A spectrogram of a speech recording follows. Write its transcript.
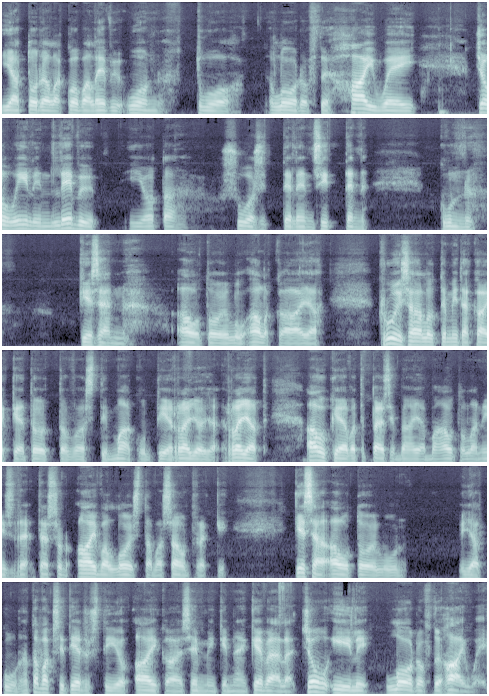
ja todella kova levy on tuo Lord of the Highway, Joe Eilin levy, jota suosittelen sitten, kun kesän autoilu alkaa ja kruisailut ja mitä kaikkea toivottavasti maakuntien rajoja, rajat aukeavat ja pääsemään ajamaan autolla, niin sitä, tässä on aivan loistava soundtrack kesäautoiluun ja kuunneltavaksi tietysti jo aikaisemminkin näin keväällä. Joe Ely, Lord of the Highway.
